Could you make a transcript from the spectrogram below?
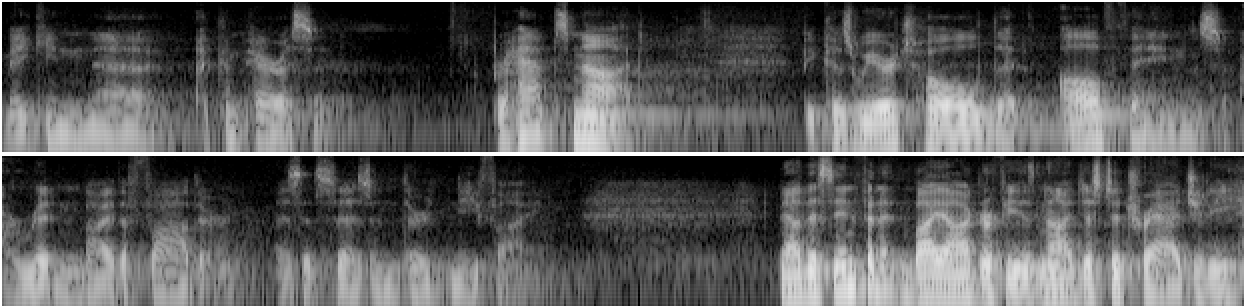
making uh, a comparison. Perhaps not, because we are told that all things are written by the Father, as it says in 3rd Nephi. Now, this infinite biography is not just a tragedy.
